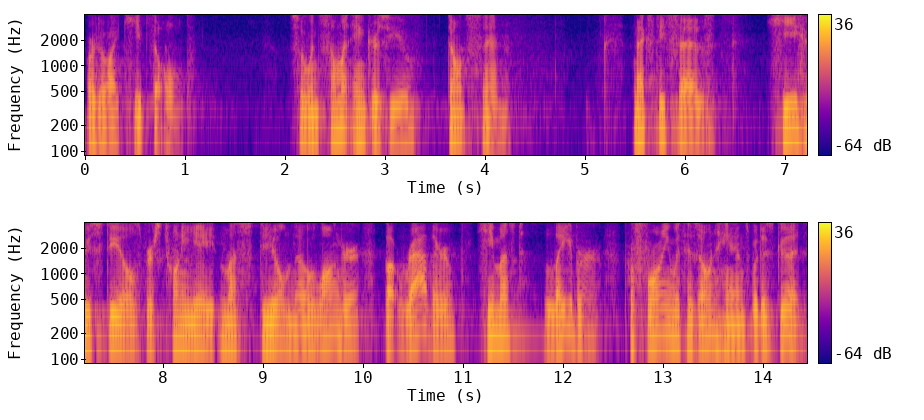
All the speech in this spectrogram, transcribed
or do I keep the old? So when someone anchors you, don't sin. Next, he says, He who steals, verse 28, must steal no longer, but rather he must labor, performing with his own hands what is good,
